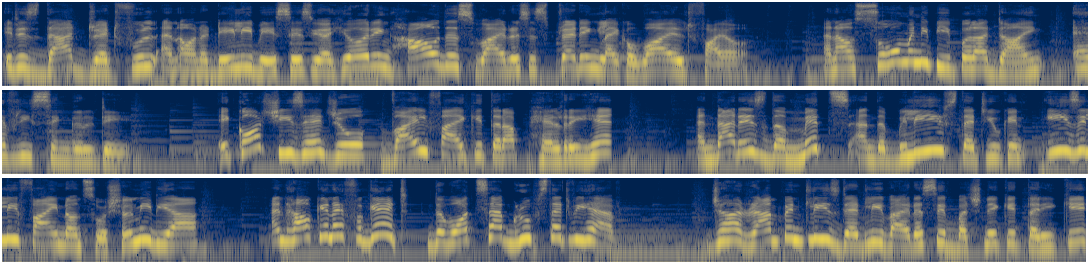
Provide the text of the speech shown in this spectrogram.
it is that dreadful, and on a daily basis, we are hearing how this virus is spreading like a wildfire, and how so many people are dying every single day. एक और चीज़ है जो वाइल्ड फायर की तरह फैल रही है and that is the myths and the believes that you can easily find on social media and how can I forget the WhatsApp groups that we have जहाँ रैम्पेंटली इस डेडली वायरस से बचने के तरीके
